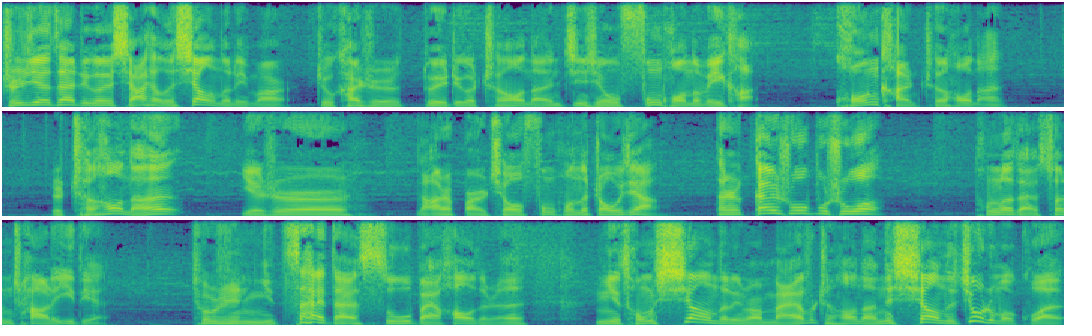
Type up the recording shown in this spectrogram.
直接在这个狭小的巷子里面就开始对这个陈浩南进行疯狂的围砍，狂砍陈浩南。这陈浩南也是拿着板锹疯狂的招架，但是该说不说，同乐仔算差了一点，就是你再带四五百号的人，你从巷子里面埋伏陈浩南，那巷子就这么宽。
